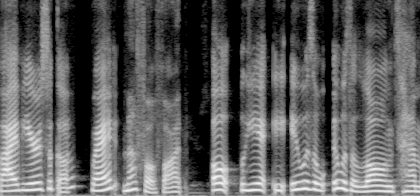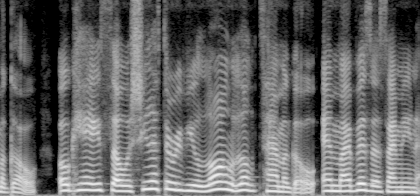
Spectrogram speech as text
five years ago, right? Not for five. Oh yeah, it was a it was a long time ago. Okay, so she left the review a long, long time ago. And my business, I mean,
